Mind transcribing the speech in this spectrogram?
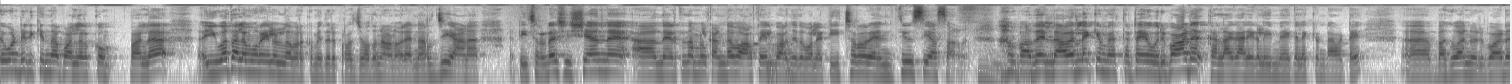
കേട്ടുകൊണ്ടിരിക്കുന്ന പലർക്കും പല യുവതലമുറയിലുള്ളവർക്കും ഇതൊരു പ്രചോദനമാണ് ഒരു എനർജിയാണ്. ടീച്ചറുടെ ശിഷ്യനെ നേരത്തെ നമ്മൾ കണ്ട വാർത്തയിൽ പറഞ്ഞതുപോലെ ടീച്ചർ ഒരു എൻത്യൂസിയാസ് ആണ്. അപ്പൊ അത് എല്ലാവരിലേക്കും എത്തട്ടെ. ഒരുപാട് കലാകാരികൾ ഈ മേഖലയ്ക്ക് ഉണ്ടാവട്ടെ. ഭഗവാൻ ഒരുപാട്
